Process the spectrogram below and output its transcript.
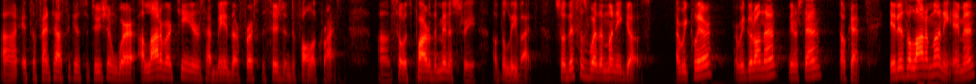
Uh, it's a fantastic institution where a lot of our teenagers have made their first decision to follow Christ. Uh, so it's part of the ministry of the Levites. So this is where the money goes. Are we clear? Are we good on that? You understand? Okay. It is a lot of money. Amen?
